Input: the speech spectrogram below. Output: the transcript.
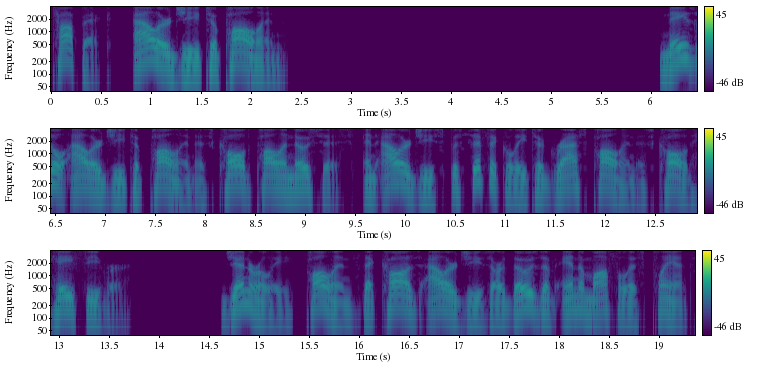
Topic: Allergy to pollen. Nasal allergy to pollen is called pollenosis, and allergy specifically to grass pollen is called hay fever. Generally, pollens that cause allergies are those of anemophilous plants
